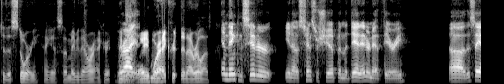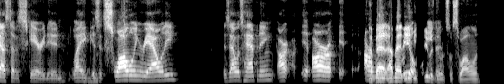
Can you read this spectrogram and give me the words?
to the story. I guess so. Maybe they are accurate. Maybe Right. way more accurate than I realized. and then consider you know censorship and the dead internet theory uh this ai stuff is scary dude like Mm-hmm. is it swallowing reality is that what's happening are are are I bet. I bet real EB2 was doing some swallowing.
